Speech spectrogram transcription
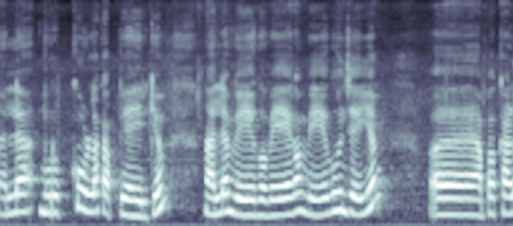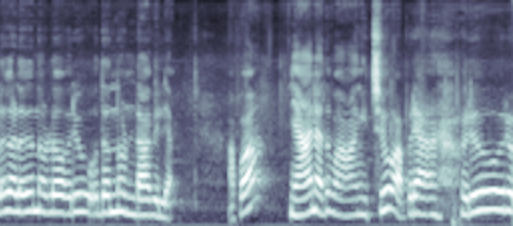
നല്ല മുറുക്കമുള്ള കപ്പയായിരിക്കും. നല്ല വേഗം വേഗം വേഗവും ചെയ്യും. അപ്പോൾ കൾ കൾ എന്നുള്ള ഒരു ഇതൊന്നും ഉണ്ടാവില്ല. അപ്പോൾ ഞാനത് വാങ്ങിച്ചു. അപ്പോൾ ഒരു ഒരു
